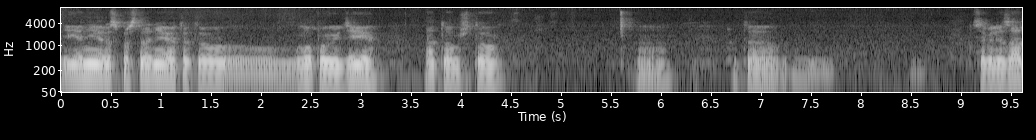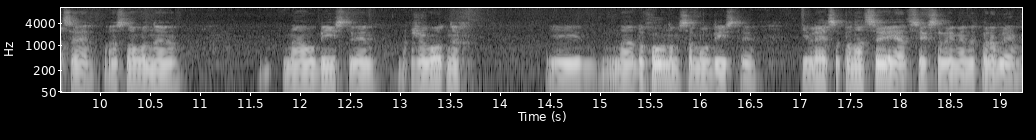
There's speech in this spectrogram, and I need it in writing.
И они распространяют эту глупую идею о том, что э, это цивилизация, основанная на убийстве животных и на духовном самоубийстве, является панацеей от всех современных проблем.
